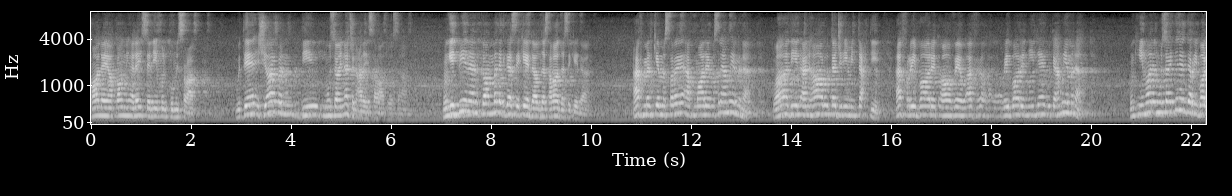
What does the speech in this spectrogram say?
قال يا قوم أليس لي ملك مصر؟ وتي اشيار بن دي موسى نچن عليه الصلاة والسلام. ونجد بينا كان ملك دست كده ودست را دست كده اف ملك مصر اف مال مصر همين منه. وهذه الأنهار تجري من تحتي. اف ربارة آفه واف ربار النيل وتهمين منه. ونك موسى تينا ده ربار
